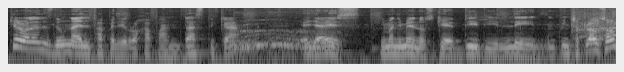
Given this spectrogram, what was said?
Quiero hablarles de una elfa pelirroja fantástica. Ella es ni más ni menos que Didi Lin. Un pinche aplauso.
